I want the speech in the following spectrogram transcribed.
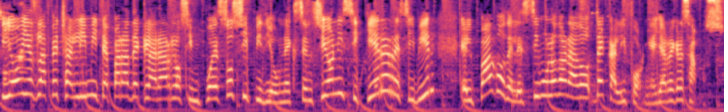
Y hoy es la fecha límite para declarar los impuestos si pidió una extensión y si quiere recibir el pago del estímulo dorado de California. Ya regresamos.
